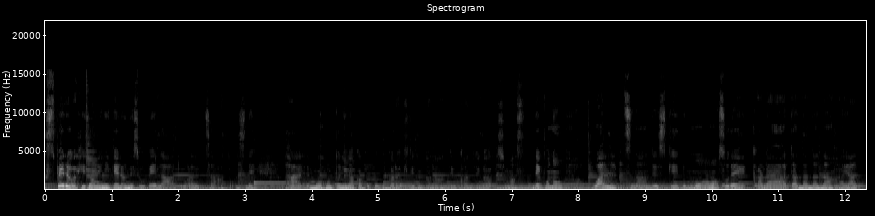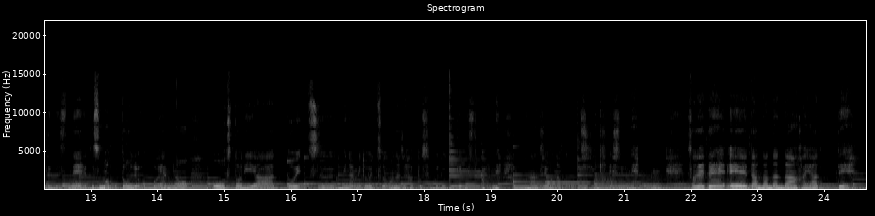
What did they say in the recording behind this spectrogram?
スペルが非常に似てるんですよ。ヴェラーとワルツァーとですね。はい、でもう本当になんかここから来てるんだなっていう感じがします。でこのワルツなんですけれどもそれからだんだんだんだん流行ってですねでその当時のオーストリアドイツ南ドイツは同じハプスブルク家でしたからね。同じようなこう地域でしたよね、うん、それで、えー、だんだんだんだん流行って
